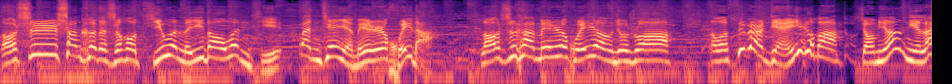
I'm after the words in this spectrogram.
老师上课的时候提问了一道问题，半天也没人回答。老师看没人回应，就说：“那我随便点一个吧。”小明，你来。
